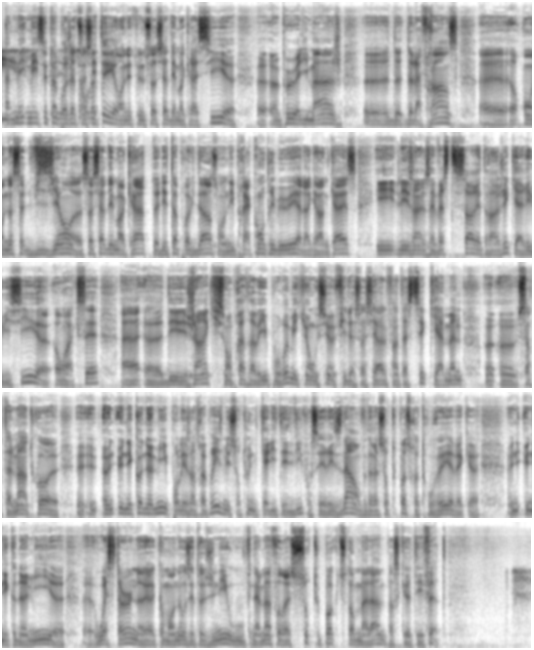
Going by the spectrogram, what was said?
Ah, mais mais c'est un projet de société. On est une social-démocratie, euh, euh, un peu à l'image euh, de, de la France. Euh, on a cette vision euh, social-démocrate de l'État-providence. On est prêt à contribuer à la grande caisse et les in- investisseurs étrangers qui arrivent ici euh, ont accès à euh, des gens qui sont prêts à travailler pour eux, mais qui ont aussi un filet social fantastique qui amène un- un- certainement, en tout cas, euh, une, une économie pour les entreprises, mais surtout une qualité de vie pour ces résidents. On voudrait surtout pas se retrouver avec euh, une, une économie euh, euh, euh, comme on a aux États-Unis où finalement, il faudrait surtout pas que tu tombes malade parce que t'es faite.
